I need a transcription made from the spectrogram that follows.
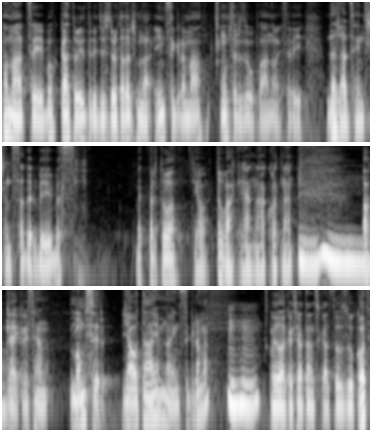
pamācību, kā to izdarīt, jūs varat atrast manā Instagram. Mums ar Zūmu plānojas arī dažādas interesantas sadarbības, bet par to jau tuvākajā nākotnē. Mm. Ok, Kristiāna, mums ir jautājumi no Instagram. Mm -hmm. Lielākais jautājums, kāds tas Zūmu kods?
